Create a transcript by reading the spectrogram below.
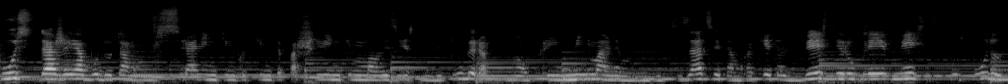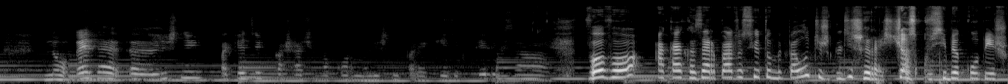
Пусть даже я буду там с раненьким каким-то паршивеньким малоизвестным ютубером, но при минимальной монетизации там какие-то 200 рублей в месяц пусть будут, но это э, лишний пакетик кошачьего корма, лишний пакетик Феликса. Во-во, а как зарплату с ютуба получишь, глядишь и расческу себе купишь.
